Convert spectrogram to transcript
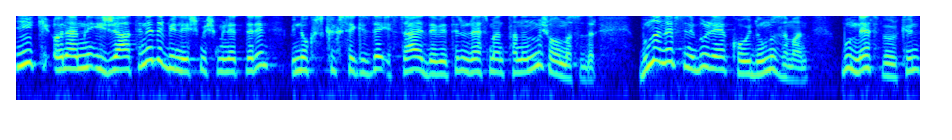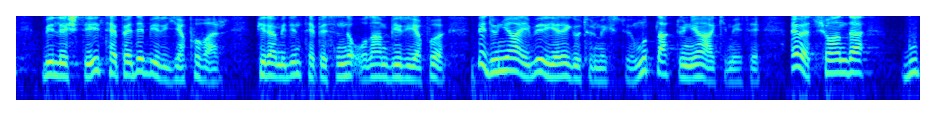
ilk önemli icraatı nedir Birleşmiş Milletler'in? 1948'de İsrail Devleti'nin resmen tanınmış olmasıdır. Bunların hepsini buraya koyduğumuz zaman bu network'ün birleştiği tepede bir yapı var. Piramidin tepesinde olan bir yapı ve dünyayı bir yere götürmek istiyor. Mutlak dünya hakimiyeti. Evet şu anda bu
